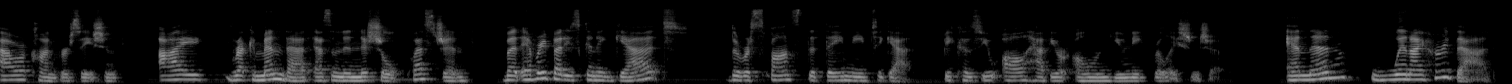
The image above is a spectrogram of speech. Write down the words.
our conversation. I recommend that as an initial question but everybody's going to get the response that they need to get because you all have your own unique relationship. And then when I heard that,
